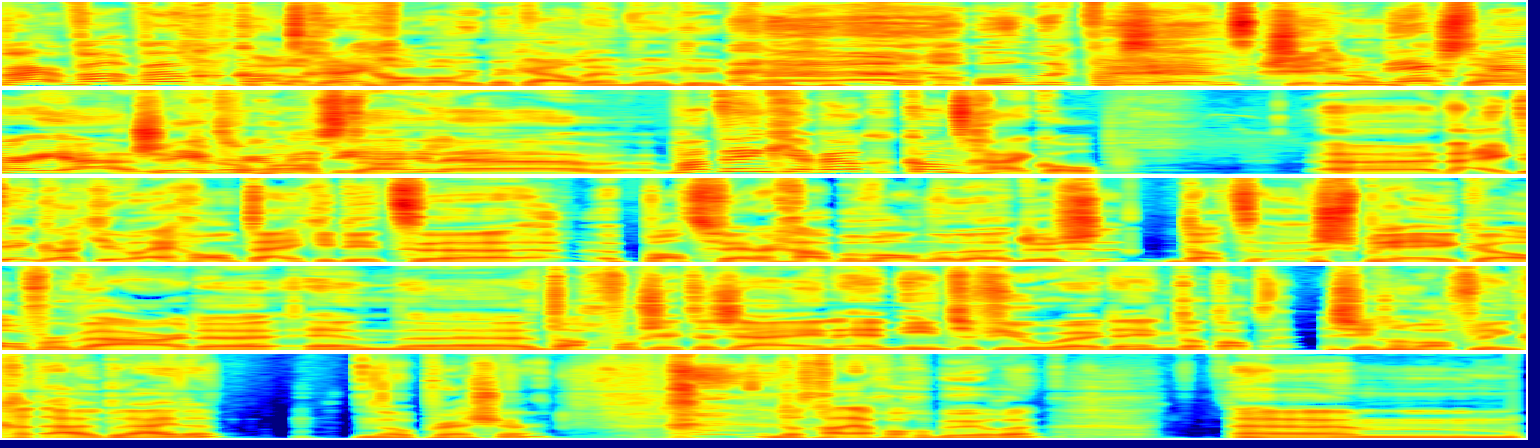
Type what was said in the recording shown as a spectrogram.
Waar, wa- welke Nou, kant dan ga ik gewoon wel op? weer bij KLM, denk ik. 100 procent. Chicken or niks pasta? meer, ja, Chicken niks or meer met die hele. Wat denk je? Welke kant ga ik op? Eh, nou, ik denk dat je wel echt wel een tijdje dit eh, pad verder gaat bewandelen. Dus dat eh, spreken over waarden en eh, dagvoorzitter zijn en interviewen. Ik denk dat dat zich nog wel flink gaat uitbreiden. No pressure. dat gaat echt wel gebeuren. Ehm,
